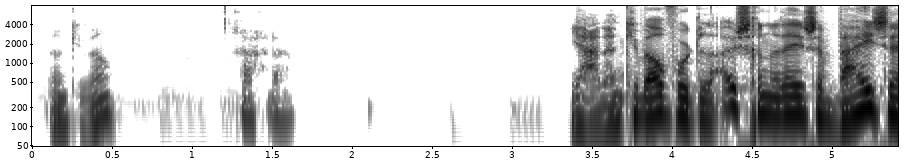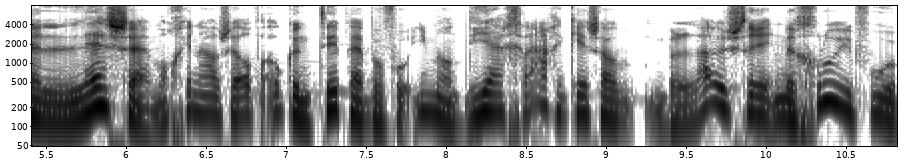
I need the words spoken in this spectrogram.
Dankjewel. Graag gedaan. Ja, dankjewel voor het luisteren naar deze wijze lessen. Mocht je nou zelf ook een tip hebben voor iemand die jij graag een keer zou beluisteren in de Groeivoer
